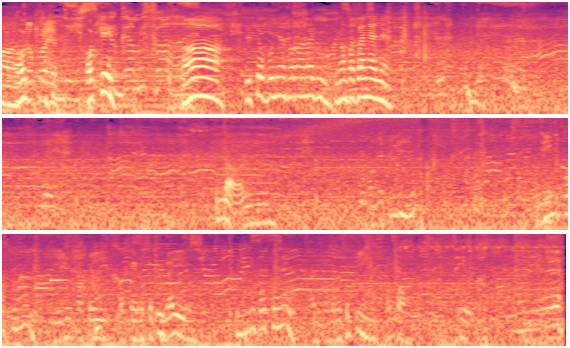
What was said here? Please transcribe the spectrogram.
Ah, okay. Falling. Ah, kita punya seorang lagi dengan pasangannya. Kelak lagi. Ini potong kan? Ini pakai pakai resepi lain. Ini potong tu. Ada pakai resepi potong. Eh.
